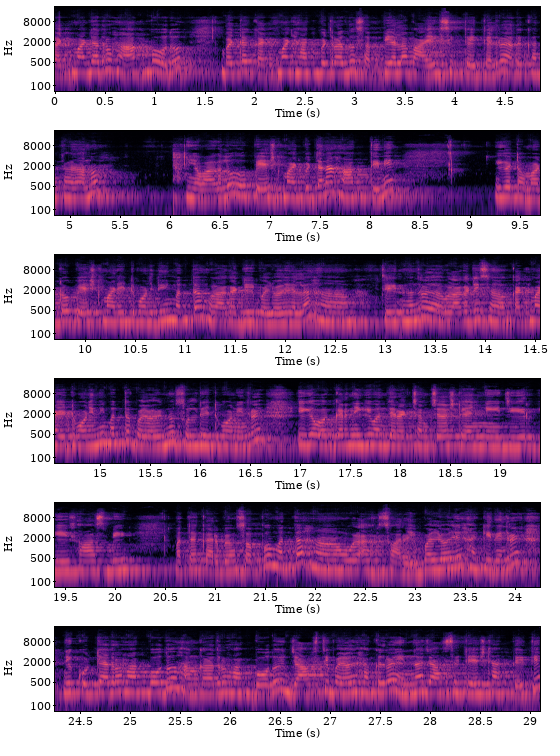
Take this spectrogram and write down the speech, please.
ಕಟ್ ಮಾಡಾದರೂ ಹಾಕ್ಬೋದು. ಬಟ್ ಕಟ್ ಮಾಡಿ ಹಾಕಿಬಿಟ್ರೆ ಅದು ಸಪ್ಪಿ ಎಲ್ಲ ಬಾಯಿಗೆ ಸಿಗ್ತೈತೆ ಅಲ್ರಿ ಅದಕ್ಕಂತ ನಾನು ಯಾವಾಗಲೂ ಪೇಸ್ಟ್ ಮಾಡಿಬಿಟ್ಟನ ಹಾಕ್ತೀನಿ. ಈಗ ಟೊಮೆಟೊ ಪೇಸ್ಟ್ ಮಾಡಿ ಇಟ್ಕೊಂಡಿದ್ದೀನಿ ಮತ್ತು ಉಳ್ಳಾಗಡ್ಡಿ, ಬೆಳ್ಳುಳ್ಳಿ ಎಲ್ಲ ಕ್ಲೀನ್ ಅಂದ್ರೆ ಉಳ್ಳಾಗಡ್ಡಿ ಸ ಕಟ್ ಮಾಡಿ ಇಟ್ಕೊಂಡಿದ್ದೀನಿ ಮತ್ತು ಬೆಳ್ಳುಳ್ಳಿನೂ ಸುಲಿದು ಇಟ್ಕೊಂಡಿದ್ರಿ. ಈಗ ಒಗ್ಗರಣೆಗೆ ಒಂದೆರಡು ಚಮಚ ಅಷ್ಟು ಎಣ್ಣೆ, ಜೀರಿಗೆ ಸಾಸ್ಬಿ ಮತ್ತು ಕರಿಬೇವು ಸೊಪ್ಪು, ಮತ್ತು ಸಾರಿ ಬೆಳ್ಳುಳ್ಳಿ ಹಾಕಿದ್ದೀನಿ ರೀ. ನೀವು ಕುಟ್ಟಿ ಆದರೂ ಹಾಕ್ಬೋದು, ಹಂಗಾದರೂ ಹಾಕ್ಬೋದು. ಜಾಸ್ತಿ ಬೆಳ್ಳುಳ್ಳಿ ಹಾಕಿದ್ರೆ ಇನ್ನೂ ಜಾಸ್ತಿ ಟೇಸ್ಟ್ ಆಗ್ತೈತಿ.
